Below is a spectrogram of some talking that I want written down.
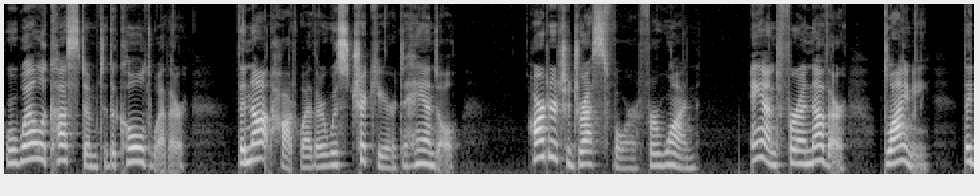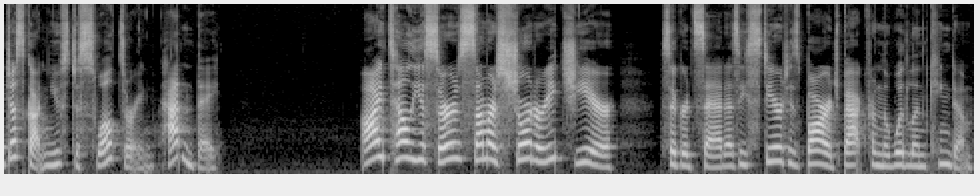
were well accustomed to the cold weather. The not hot weather was trickier to handle, harder to dress for, for one. And for another, blimey, they'd just gotten used to sweltering, hadn't they? I tell you, sirs, summer's shorter each year, Sigurd said as he steered his barge back from the woodland kingdom.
